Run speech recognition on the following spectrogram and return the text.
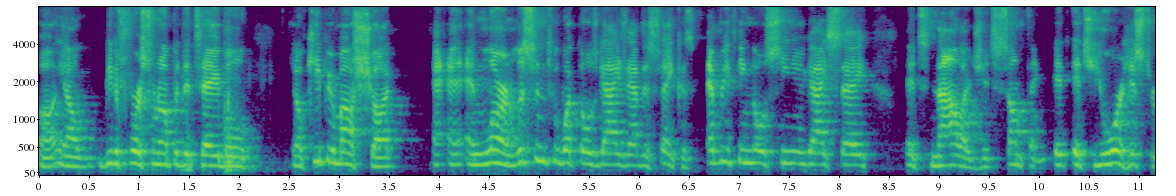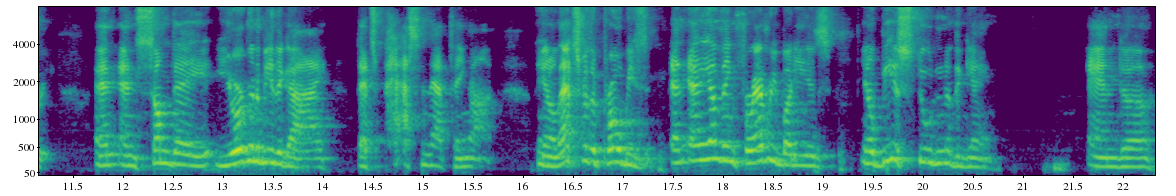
Uh, you know, be the first one up at the table. You know, keep your mouth shut and, and, and learn. Listen to what those guys have to say because everything those senior guys say, it's knowledge. It's something. It, it's your history. And and someday you're going to be the guy that's passing that thing on. You know, that's for the probies. And, and the other thing for everybody is, you know, be a student of the game. And, uh,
